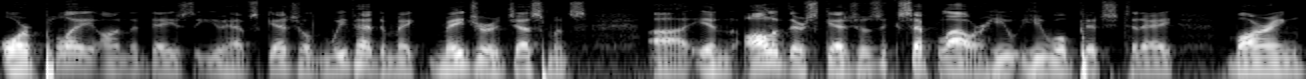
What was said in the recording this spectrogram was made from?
or play on the days that you have scheduled. And we've had to make major adjustments uh, in all of their schedules except Lauer. He he will pitch today, barring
